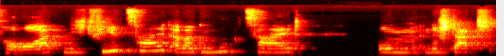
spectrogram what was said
vor Ort nicht viel Zeit, aber genug Zeit, um eine Stadt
